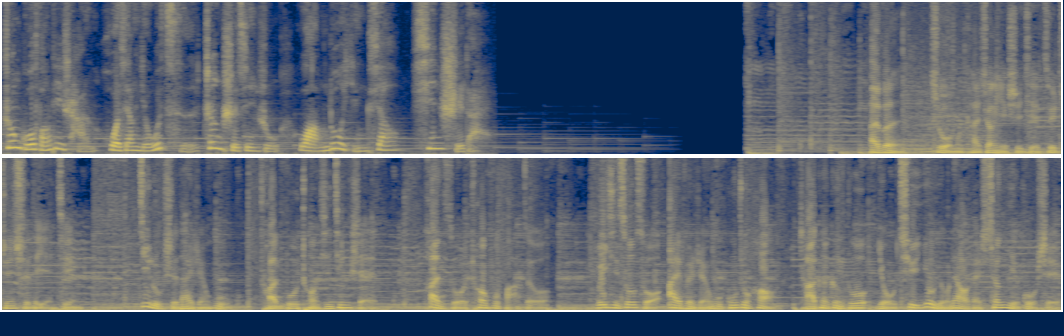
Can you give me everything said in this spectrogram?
中国房地产或将由此正式进入网络营销新时代。爱问是我们看商业世界最真实的眼睛，记录时代人物，传播创新精神，探索创富法则。微信搜索“爱问人物”公众号，查看更多有趣又有料的商业故事。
